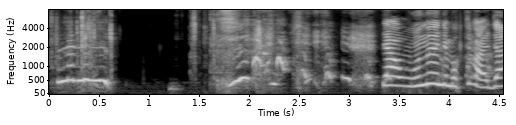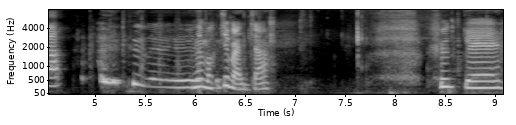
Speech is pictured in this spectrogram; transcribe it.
야 오늘은 먹지 말자 그래. 오늘 먹지 말자 쉴게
